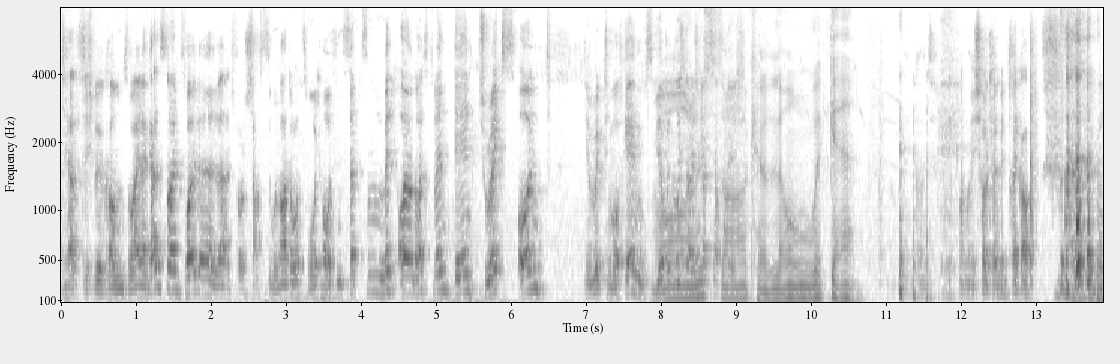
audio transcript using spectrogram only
und herzlich willkommen zu einer ganz neuen Folge Landwirtschaftssimulator 2017 mit euren Ostwind, den Tricks und dem Rick Team of Games. Wir begrüßen euch ganz herzlich. Sag hello again. Oh Gott, ich hau gleich den Dreck ab.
